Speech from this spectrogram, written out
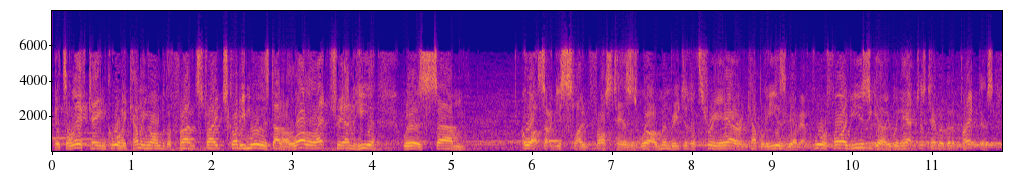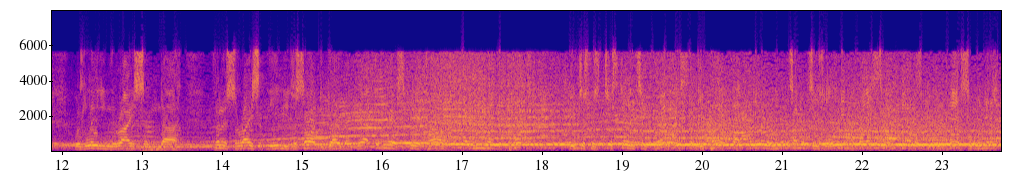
It's a left-hand corner coming onto the front straight. Scotty Moir's done a lot of laps around here, whereas... Um, Oh, so I guess Sloan Frost has as well. I remember he did a three hour a couple of years ago, about four or five years ago. He went out just to have a bit of practice, was leading the race and uh, finished the race at the end. He decided to go back out, didn't have spare time. He just was just doing some practice and he parked up there and says, you're leading the race, so he bit gas and went out.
